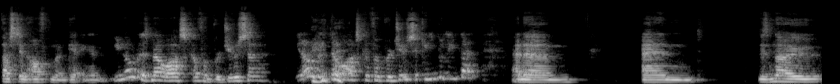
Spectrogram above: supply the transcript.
Dustin Hoffman getting a. You know, there's no Oscar for producer. You know, there's no Oscar for producer. Can you believe that? And um, and there's no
